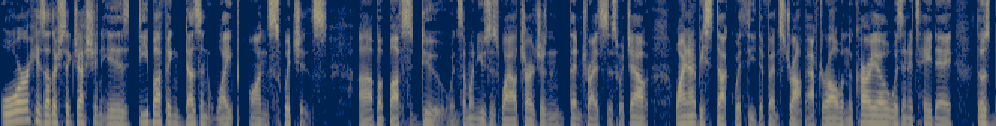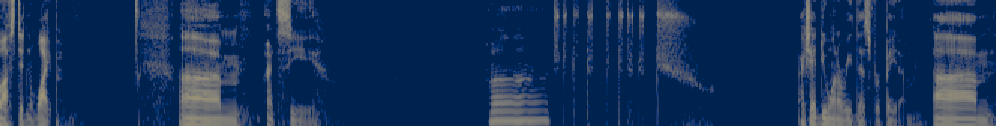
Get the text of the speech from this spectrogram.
or his other suggestion is debuffing doesn't wipe on switches, uh, but buffs do. When someone uses Wild Charge and then tries to switch out, why not be stuck with the defense drop? After all, when Lucario was in its heyday, those buffs didn't wipe. Um, let's see. Uh, actually, I do want to read this verbatim. Um,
